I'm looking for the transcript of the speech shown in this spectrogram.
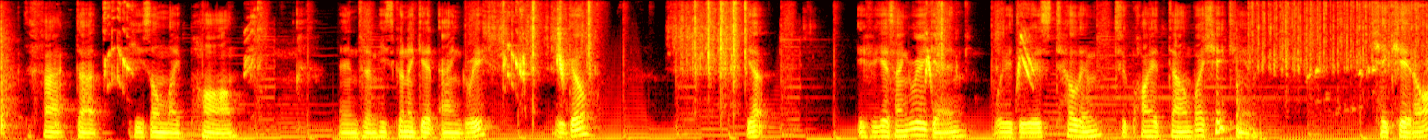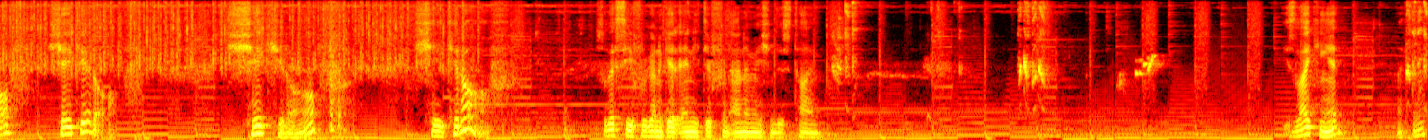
the fact that he's on my palm. And um, he's gonna get angry. There you go. Yep if he gets angry again what you do is tell him to quiet down by shaking him shake it off shake it off shake it off shake it off so let's see if we're gonna get any different animation this time. He's liking it, I think.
